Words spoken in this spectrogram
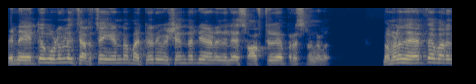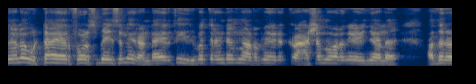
പിന്നെ ഏറ്റവും കൂടുതൽ ചർച്ച ചെയ്യേണ്ട മറ്റൊരു വിഷയം തന്നെയാണ് ഇതിലെ സോഫ്റ്റ്വെയർ പ്രശ്നങ്ങൾ. നമ്മൾ നേരത്തെ പറഞ്ഞാൽ ഉട്ട എയർഫോഴ്സ് ബേസിൽ രണ്ടായിരത്തി ഇരുപത്തിരണ്ടിൽ നടന്ന ഒരു ക്രാഷ് എന്ന് പറഞ്ഞു കഴിഞ്ഞാൽ അതൊരു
